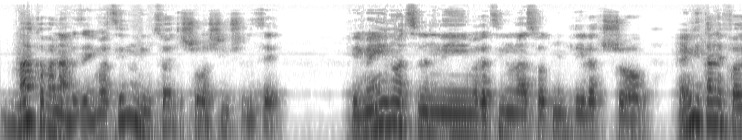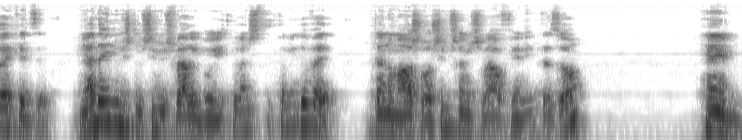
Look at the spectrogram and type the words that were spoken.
מה הכוונה בזה? אם רצינו למצוא את השורשים של זה, ואם היינו עצלנים ורצינו לעשות מבלי לחשוב, האם ניתן לפרק את זה? מיד היינו משתמשים במשוואה ריבועית, כיוון שזה תמיד עובד. ניתן לומר השורשים של המשוואה האופיינית הזו הם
